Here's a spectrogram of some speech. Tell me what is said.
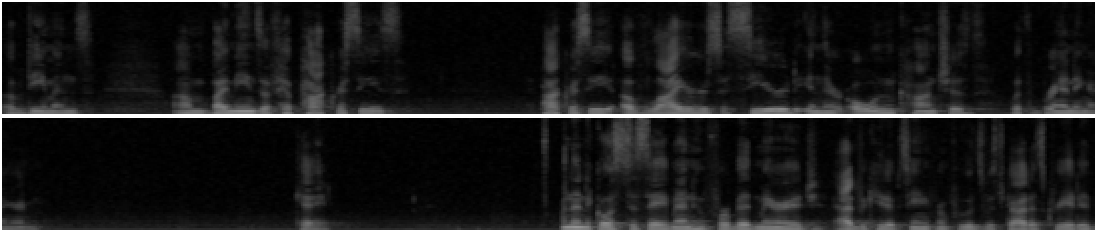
of demons, um, by means of hypocrisies, hypocrisy of liars seared in their own conscience with a branding iron. Okay. And then it goes to say, men who forbid marriage advocate abstaining from foods which God has created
